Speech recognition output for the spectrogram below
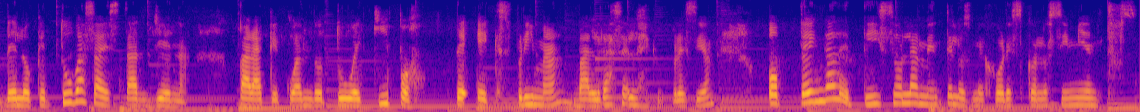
de lo que tú vas a estar llena para que cuando tu equipo te exprima, válgase la expresión, obtenga de ti solamente los mejores conocimientos.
